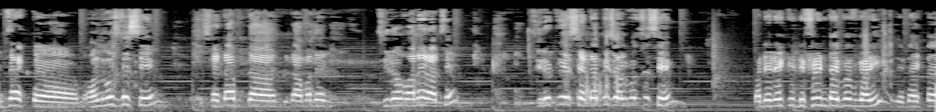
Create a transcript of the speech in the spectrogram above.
in fact almost the same set up যেটা আমাদের জিরো ওয়ানের আছে। জিরো টু এর set up is almost the same but এটা একটু ডিফারেন্ট টাইপ অফ গাড়ি, যেটা একটা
